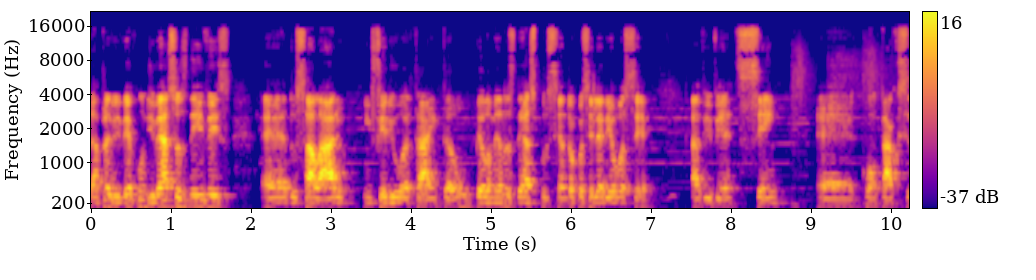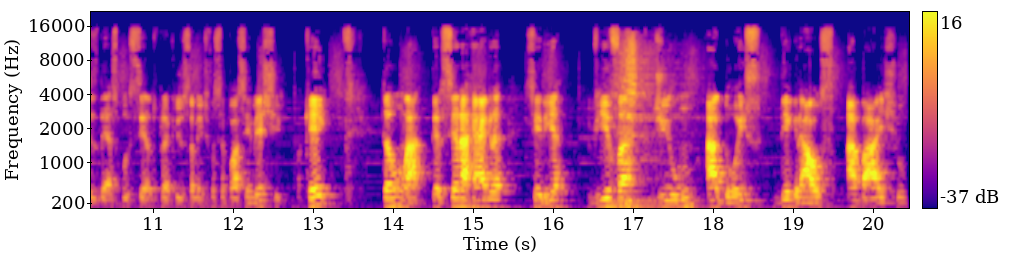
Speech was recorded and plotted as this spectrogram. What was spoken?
Dá para viver com diversos níveis é, do salário inferior, tá? Então, pelo menos 10% eu aconselharia você a viver sem é, contar com esses 10% para que justamente você possa investir, ok? Então, lá, terceira regra seria viva de 1 a 2 degraus abaixo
